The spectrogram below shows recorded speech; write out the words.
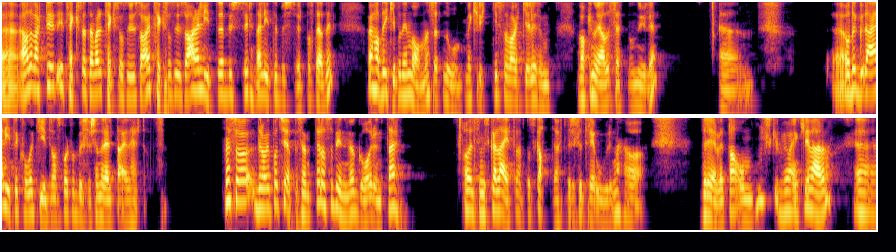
Eh, jeg hadde vært i, i Texas, dette var i Texas USA. I Texas USA er det lite busser det er lite busser på steder. Og jeg hadde ikke på de månedene sett noen med krykker, så det var ikke, liksom, det var ikke noe jeg hadde sett noe nylig. Uh, og det, det, er lite kollektivtransport på busser generelt da, i det hele tatt. Men så drar vi på et kjøpesenter, og så begynner vi å gå rundt der. Og liksom vi skal leite på skattejakt etter disse tre ordene. Og drevet av ånden skulle vi jo egentlig være. da. Eh,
